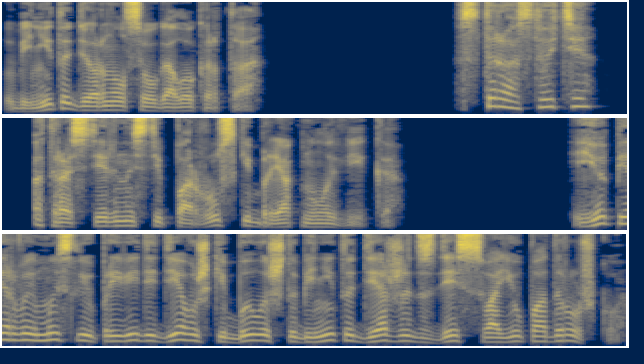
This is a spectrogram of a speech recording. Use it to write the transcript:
У Бенито дернулся уголок рта. «Здравствуйте», от растерянности по-русски брякнула Вика. Ее первой мыслью при виде девушки было, что Бенито держит здесь свою подружку.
